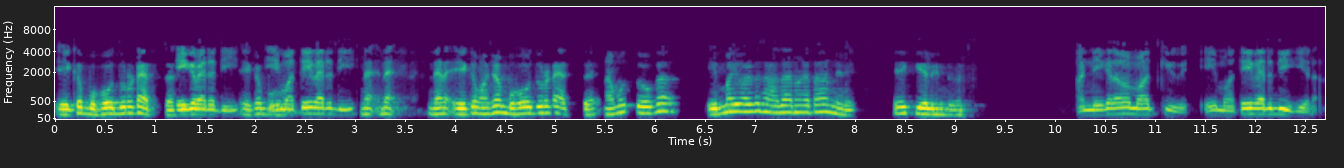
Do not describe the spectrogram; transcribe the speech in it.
ඒක බොහෝ දුරට ඇත්ත. ඒක වැරදි. ඒක මතේ වැරදි. නෑ නෑ නෑ ඒක මචං බොහෝ දුරට ඇත්ත. නමුත් ඕක එම්මයි වලට සාධාරණ කතාවක් නෙවෙයි. ඒක කියලා ඉන්න ඕන. අන්න ඒක තමයි මාත් කිව්වේ. ඒ මතේ වැරදි කියලා.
